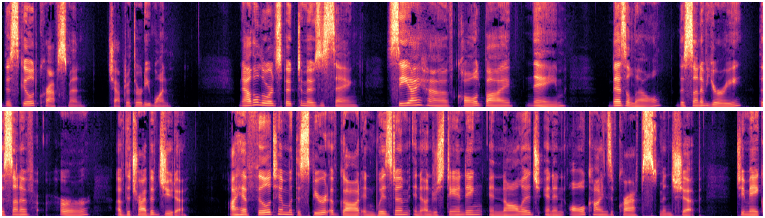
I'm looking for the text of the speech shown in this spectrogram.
The skilled craftsman, chapter 31. Now the Lord spoke to Moses, saying, See, I have called by name Bezalel, the son of Uri, the son of Hur, of the tribe of Judah. I have filled him with the Spirit of God in wisdom, in understanding, in knowledge, and in all kinds of craftsmanship, to make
